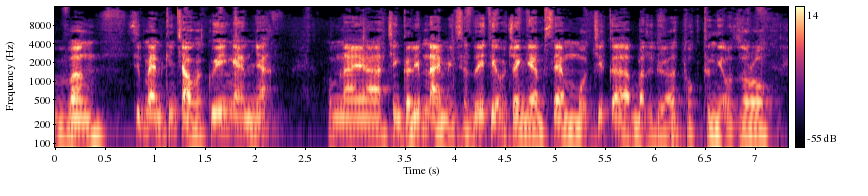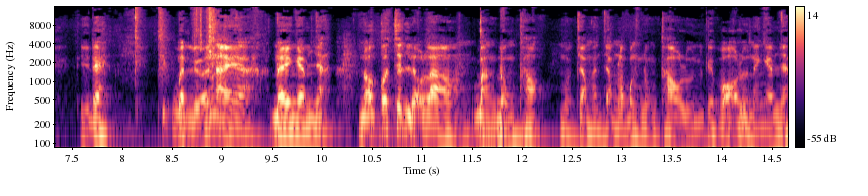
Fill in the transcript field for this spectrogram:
Vâng, Zipman kính chào các quý anh em nhé. Hôm nay à, trên clip này mình sẽ giới thiệu cho anh em xem một chiếc à, bật lửa thuộc thương hiệu Zoro. Thì đây, chiếc bật lửa này à, đây anh em nhé, nó có chất liệu là bằng đồng thau, 100% là bằng đồng thau luôn cái vỏ luôn anh em nhé.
